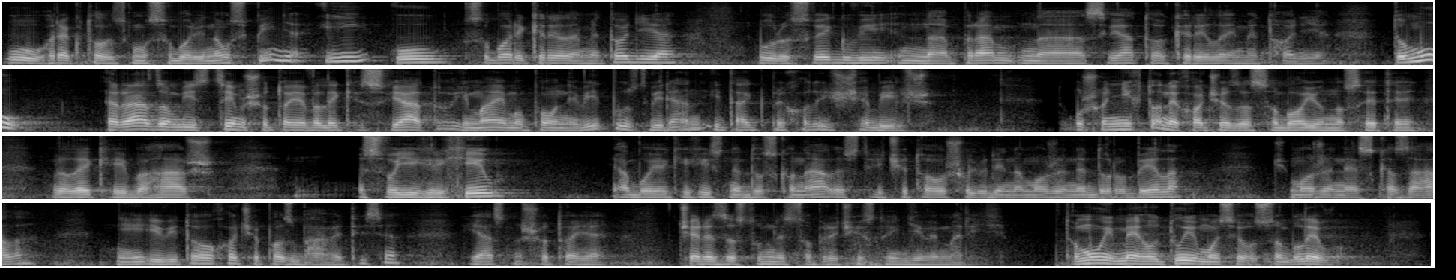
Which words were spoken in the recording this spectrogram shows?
у Греко-католицькому соборі на Успіння і у соборі Кирила Методія у Росвигові на, прам, на свято Кирила і Методія. Тому разом із цим, що то є велике свято і маємо повний відпуск, вірян і так приходить ще більше. Тому що ніхто не хоче за собою носити великий багаж своїх гріхів або якихось недосконалостей, чи того, що людина може не доробила, чи може не сказала. Ні, і від того хоче позбавитися. Ясно, що то є через заступництво Пречистої Діви Марії. Тому і ми готуємося особливо,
